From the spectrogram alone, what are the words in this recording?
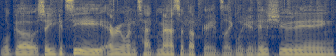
We'll go. So you can see everyone's had massive upgrades. Like look at his shooting.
